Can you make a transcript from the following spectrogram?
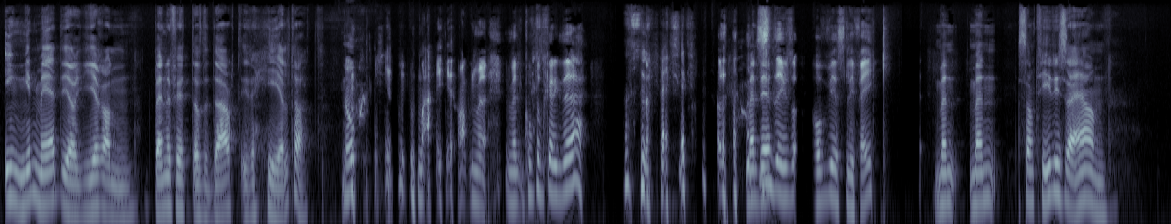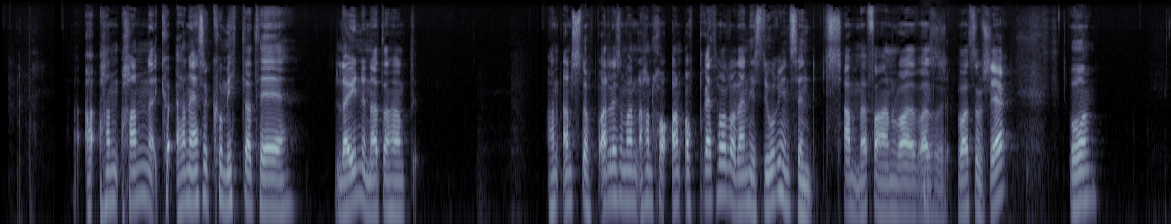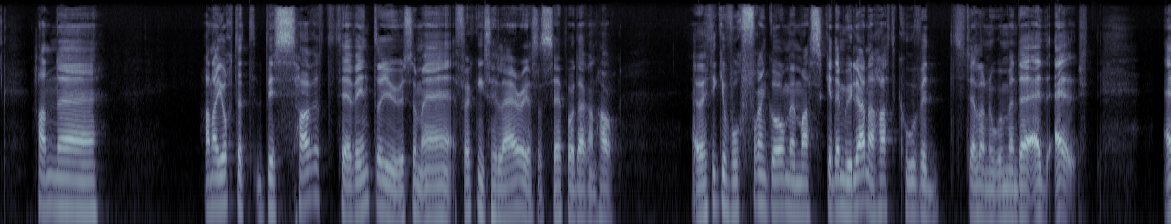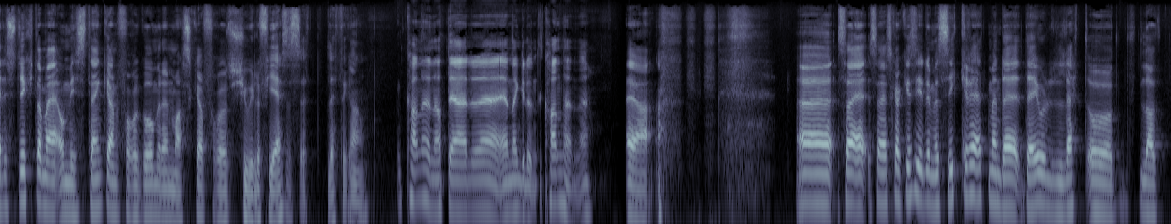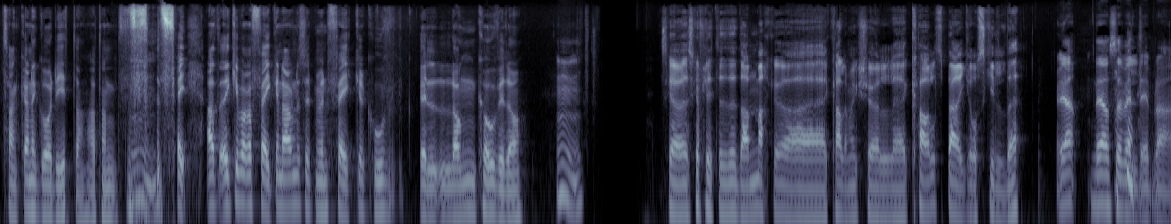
Ingen medier gir han benefit of the doubt i det hele tatt. Nope. Nei, men, men hvorfor skal de det? Men det... det, det er jo så obviously fake. Men, men samtidig så er han Han, han, han er så committa til løgnen at han Han, han stopper han, liksom, han, opprettholder den historien sin samme for han hva, hva, hva som skjer. Og han eh, Han har gjort et bisart TV-intervju som er fuckings hilarious å se på, der han har Jeg vet ikke hvorfor han går med maske. Det er mulig han har hatt covid eller noe, men det er, er, er det stygt av meg å mistenke han for å gå med den maska for å skjule fjeset sitt litt? Grann? Kan hende at det er eh, en av grunnene. Kan hende. Ja. uh, så, jeg, så jeg skal ikke si det med sikkerhet, men det, det er jo lett å la tankene gå dit. da At han Mm. fe- At Ikke bare faker navnet sitt, men faker cov long covid òg. Mm. Skal, skal flytte til Danmark og uh, kalle meg sjøl Carlsberg Roskilde. Ja, det er også veldig bra.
